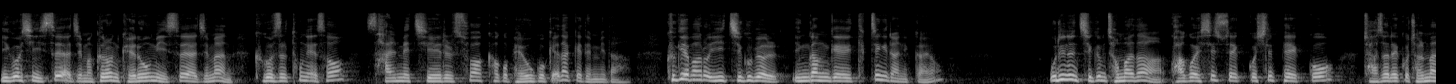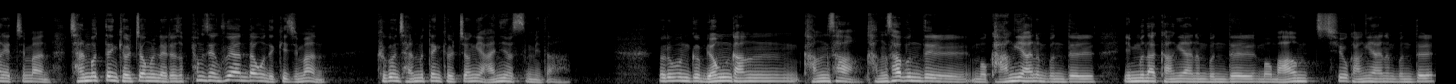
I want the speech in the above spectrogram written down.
이것이 있어야지만 그런 괴로움이 있어야지만 그것을 통해서 삶의 지혜를 수확하고 배우고 깨닫게 됩니다. 그게 바로 이 지구별 인간계의 특징이라니까요. 우리는 지금 저마다 과거에 실수했고 실패했고 좌절했고 절망했지만 잘못된 결정을 내려서 평생 후회한다고 느끼지만 그건 잘못된 결정이 아니었습니다. 여러분 그 명강 강사 강사분들 뭐 강의하는 분들 인문학 강의하는 분들 뭐 마음 치유 강의하는 분들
